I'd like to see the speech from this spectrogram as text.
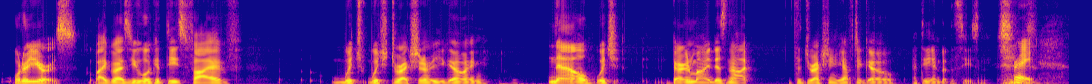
What are yours? Like as you look at these five, which which direction are you going now? Which bear in mind is not the direction you have to go at the end of the season. right.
